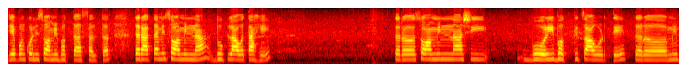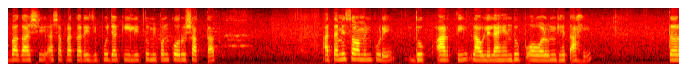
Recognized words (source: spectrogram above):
जे पण कोणी स्वामी भक्त असाल तर. तर आता मी स्वामींना धूप लावत आहे. तर स्वामींना अशी भोळी भक्तीच आवडते. तर मी बघा अशी अशा प्रकारे जी पूजा केली तुम्ही पण करू शकतात. आता मी स्वामींपुढे धूप आरती लावलेली आहे धूप ओवाळून घेत आहे. तर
